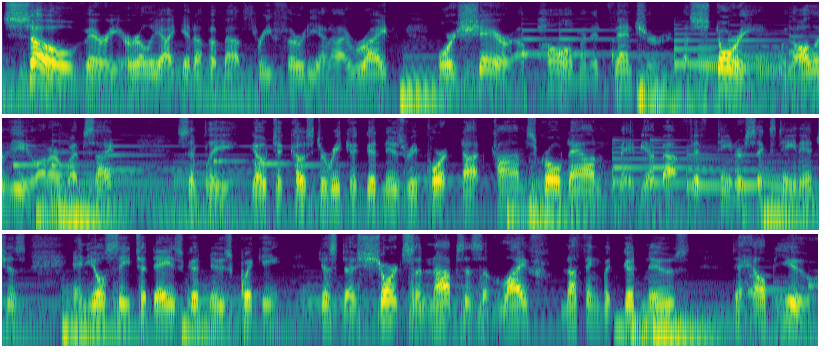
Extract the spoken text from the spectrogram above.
so very early. I get up about 3:30 and I write or share a poem, an adventure, a story with all of you on our website. Simply go to Costa Rica Good News Report.com, scroll down maybe about 15 or 16 inches, and you'll see today's Good News Quickie just a short synopsis of life, nothing but good news to help you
